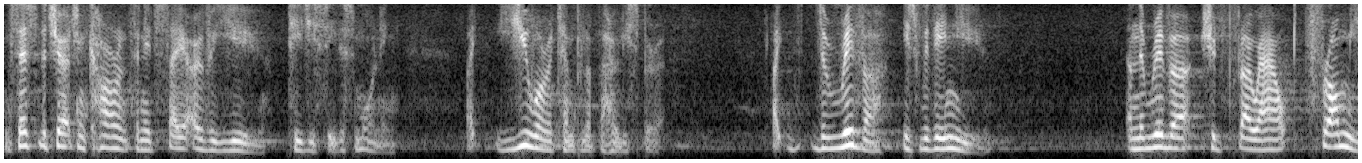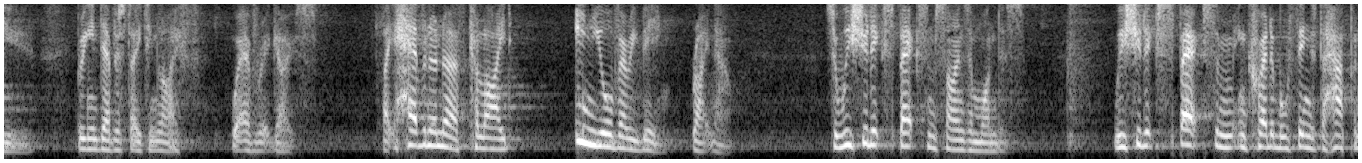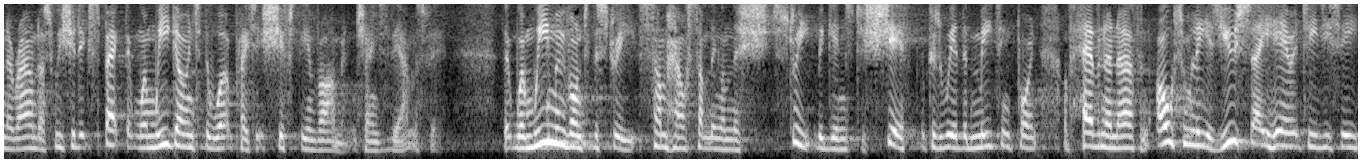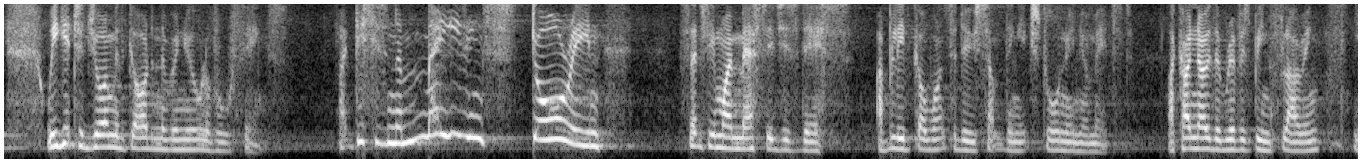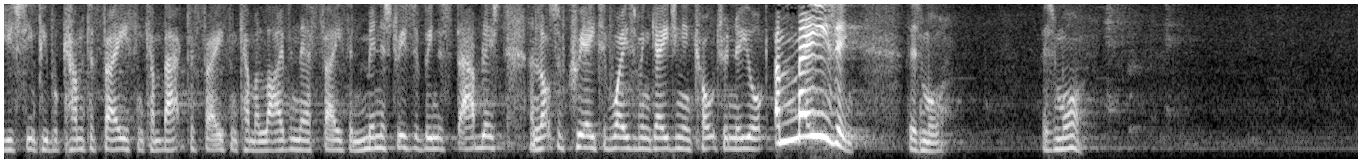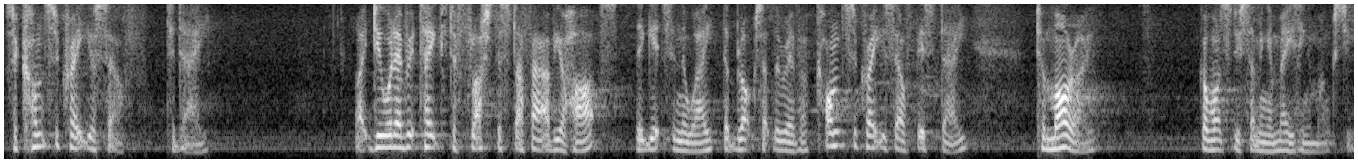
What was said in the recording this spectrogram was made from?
and says to the church in Corinth, and he'd say it over you, TGC, this morning, like, you are a temple of the Holy Spirit. Like, the river is within you. And the river should flow out from you, bringing devastating life wherever it goes. Like heaven and earth collide in your very being right now. So we should expect some signs and wonders. We should expect some incredible things to happen around us. We should expect that when we go into the workplace, it shifts the environment and changes the atmosphere. That when we move onto the street, somehow something on the sh- street begins to shift because we're the meeting point of heaven and earth. And ultimately, as you say here at TGC, we get to join with God in the renewal of all things. Like, this is an amazing story. And essentially, my message is this I believe God wants to do something extraordinary in your midst. Like I know the river's been flowing. You've seen people come to faith and come back to faith and come alive in their faith, and ministries have been established, and lots of creative ways of engaging in culture in New York. Amazing! There's more. There's more. So consecrate yourself today. Like, do whatever it takes to flush the stuff out of your hearts that gets in the way, that blocks up the river. Consecrate yourself this day. Tomorrow, God wants to do something amazing amongst you.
